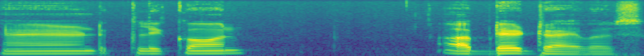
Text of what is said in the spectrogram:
and click on update drivers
